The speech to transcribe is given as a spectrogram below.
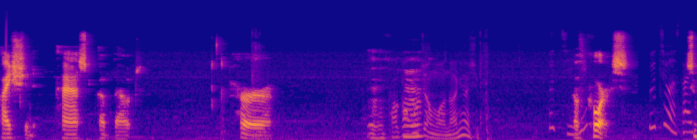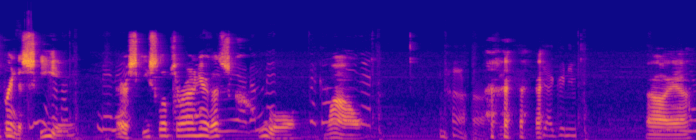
I should ask about her. Mm -hmm. Of course. Super into skiing. There are ski slopes around here? That's cool. Wow. oh yeah.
